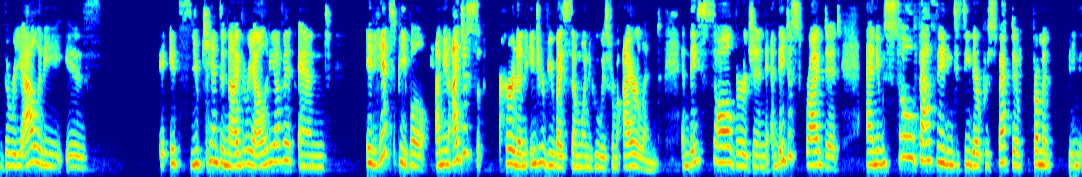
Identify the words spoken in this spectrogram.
the reality is it's you can't deny the reality of it and it hits people. I mean, I just heard an interview by someone who was from Ireland and they saw Virgin and they described it and it was so fascinating to see their perspective from an being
